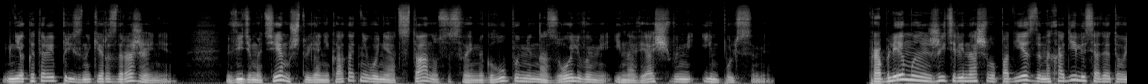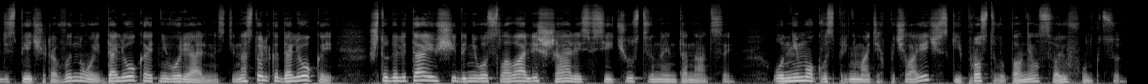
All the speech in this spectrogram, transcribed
некоторые признаки раздражения. Видимо, тем, что я никак от него не отстану со своими глупыми, назойливыми и навязчивыми импульсами. Проблемы жителей нашего подъезда находились от этого диспетчера в иной, далекой от него реальности, настолько далекой, что долетающие до него слова лишались всей чувственной интонации. Он не мог воспринимать их по-человечески и просто выполнял свою функцию.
